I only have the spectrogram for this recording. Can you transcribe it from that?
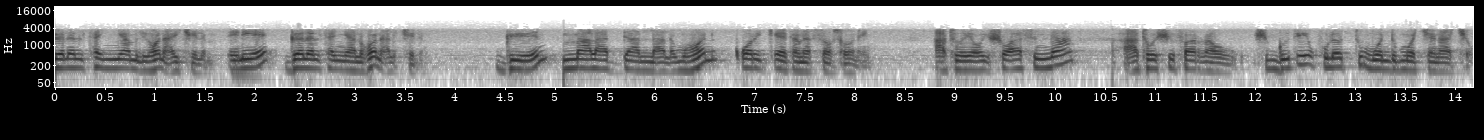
ገለልተኛም ሊሆን አይችልም። እኔ ገለልተኛ ልሆን አልችልም፣ ግን ማላዳላ ለመሆን ቆርጬ የተነሳው ሰው ነኝ። አቶ የሸዋስና አቶ ሽፈራው ሽጉጤ ሁለቱም ወንድሞቼ ናቸው።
